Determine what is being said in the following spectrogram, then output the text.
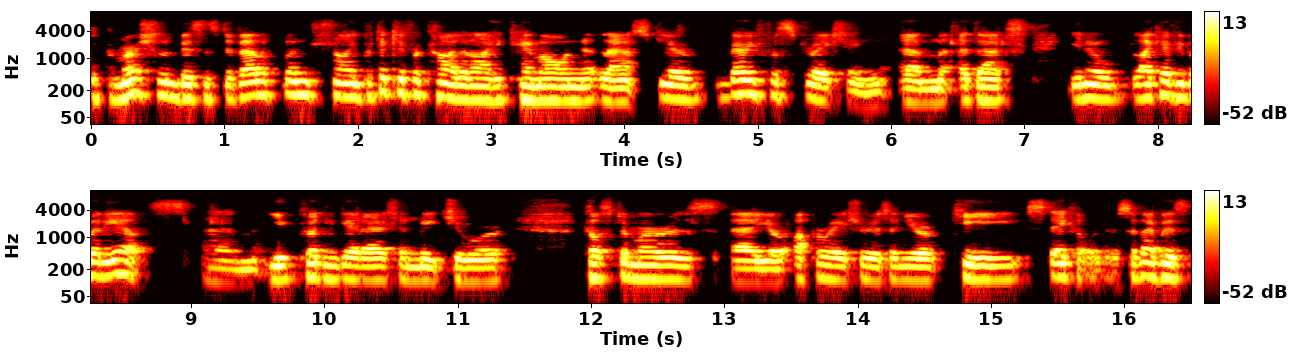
the commercial and business development side, particularly for Kyle and I, who came on last year, very frustrating um, that, you know, like everybody else, um, you couldn't get out and meet your customers, uh, your operators, and your key stakeholders. So that was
